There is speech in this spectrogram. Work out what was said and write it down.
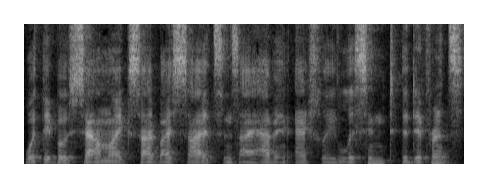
what they both sound like side by side since I haven't actually listened to the difference.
